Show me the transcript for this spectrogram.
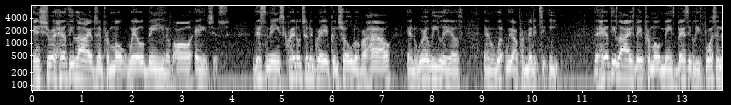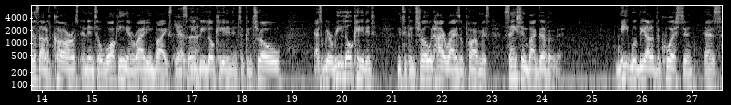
ensure healthy lives and promote well being of all ages. This means cradle to the grave control over how and where we live and what we are permitted to eat. The healthy lives they promote means basically forcing us out of cars and into walking and riding bikes Yes, as we sir. relocated into control, as we're relocated into controlled high-rise apartments sanctioned by government. Meat will be out of the question as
